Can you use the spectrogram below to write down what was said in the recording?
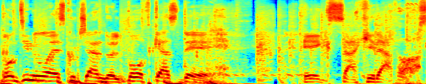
Continúa escuchando el podcast de Exagerados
